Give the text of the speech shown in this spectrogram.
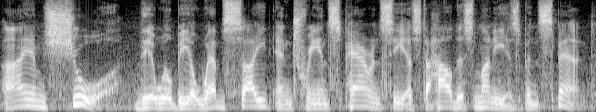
I am sure there will be a website and transparency as to how this money has been spent.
